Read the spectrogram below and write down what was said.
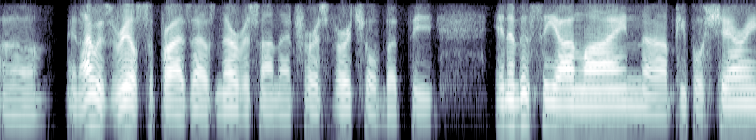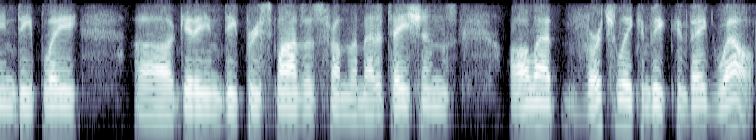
uh, and I was real surprised. I was nervous on that first virtual, but the intimacy online, uh, people sharing deeply, uh, getting deep responses from the meditations, all that virtually can be conveyed well.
